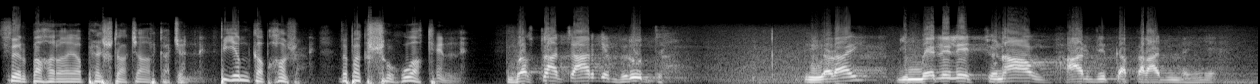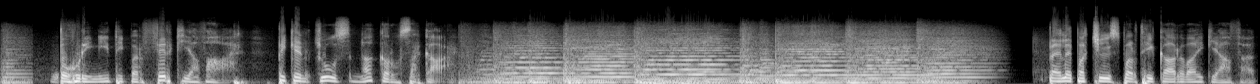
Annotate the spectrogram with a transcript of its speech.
फिर बाहर आया भ्रष्टाचार का चिन्ह। पीएम का भाषण विपक्ष हुआ खिन्न। भ्रष्टाचार के विरुद्ध लड़ाई ये मेरे लिए चुनाव हार जीत का तराजू नहीं है। दोहरी नीति पर फिर किया वार। पिक एंड चूज़ न करो सरकार। पहले 25 पर थी कार्रवाई की आफत।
